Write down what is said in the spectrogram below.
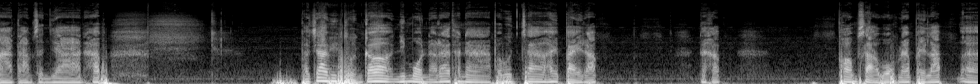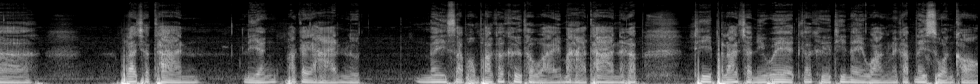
มาตามสัญญานะครับ พระเจ้าพิมพิสารก็นิมนต์อาราธนา พระพุทธเจ้าให้ไปรับนะครับ พร้อมสาวกนะไปรับพระราชทานเลี้ยงพระกายอาหารหรือในศัพท์ของพระก็คือถวายมหาทานนะครับ ที่พระราชนิเวศก็คือที่ในวังนะครับ ในส่วนของ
